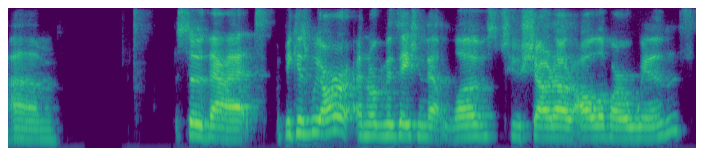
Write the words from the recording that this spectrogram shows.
um, so that because we are an organization that loves to shout out all of our wins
